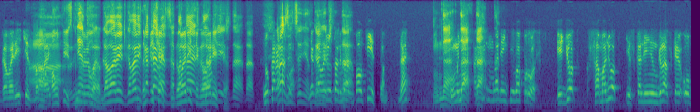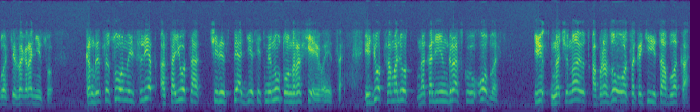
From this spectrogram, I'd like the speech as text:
говорите из Балтийска. А, Балтийск. Нет, ну, говорить, говорить. Какая разница? Говорите, Батайск, говорите. Балтийск, да, да. Ну хорошо. Разницы нет, Я конечно, говорю тогда да. с Балтийском, да? Да, У меня да, один да. маленький вопрос. Идет самолет из Калининградской области за границу. Конденсационный след остается через 5-10 минут, он рассеивается. Идет самолет на Калининградскую область и начинают образовываться какие-то облака.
